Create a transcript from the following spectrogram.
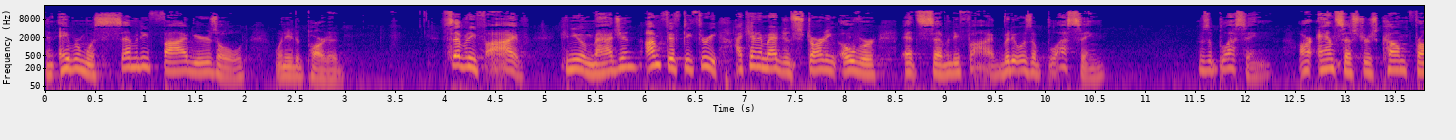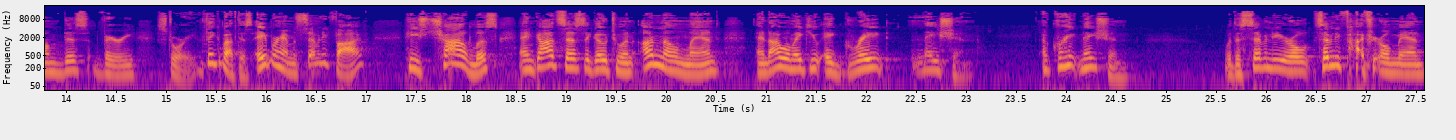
And Abram was 75 years old when he departed. 75. Can you imagine? I'm 53. I can't imagine starting over at 75, but it was a blessing. It was a blessing. Our ancestors come from this very story. Think about this Abraham is 75, he's childless, and God says to go to an unknown land, and I will make you a great nation. A great nation with a 70 year old, 75 year old man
